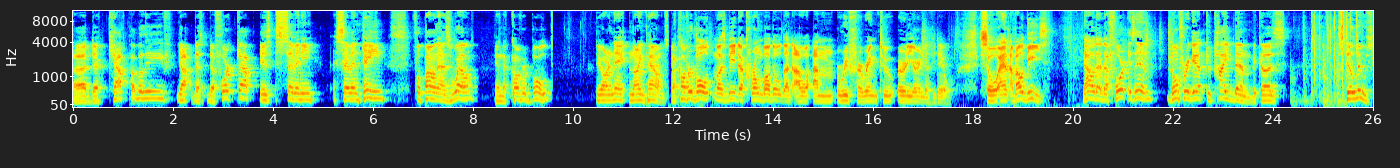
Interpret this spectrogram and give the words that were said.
uh, the cap, I believe, yeah, the, the fork cap is 70, 17 foot pound as well. And the cover bolt, they are nine pounds. The cover bolt must be the chrome bottle that I am referring to earlier in the video. So, and about these, now that the fork is in, don't forget to tighten them because still loose.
